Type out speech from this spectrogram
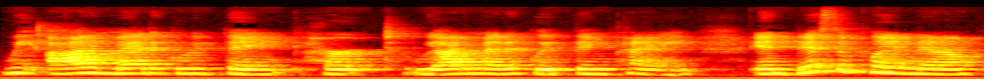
We automatically think hurt. We automatically think pain. And discipline now,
